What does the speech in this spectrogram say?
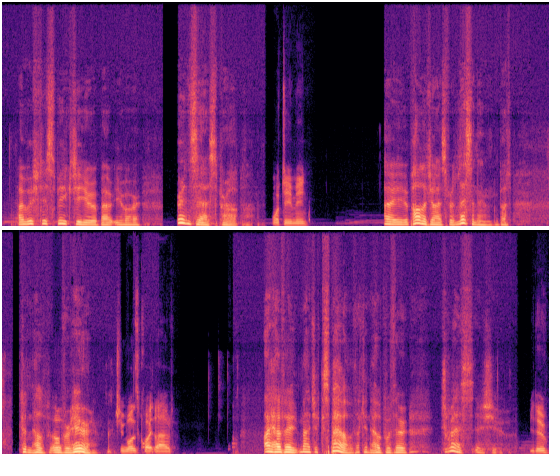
I wish to speak to you about your princess problem. What do you mean? I apologize for listening, but I couldn't help overhearing. She was quite loud. I have a magic spell that can help with her dress issue. You do?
